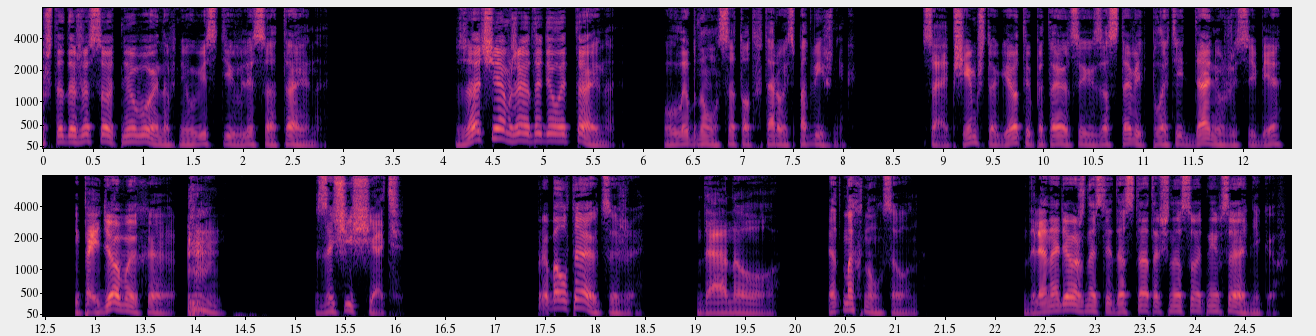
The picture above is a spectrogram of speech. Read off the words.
что даже сотню воинов не увести в леса тайно». «Зачем же это делать тайно?» — улыбнулся тот второй сподвижник. «Сообщим, что геты пытаются их заставить платить дань уже себе, и пойдем их э, защищать». «Проболтаются же». «Да ну, Отмахнулся он. Для надежности достаточно сотни всадников.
